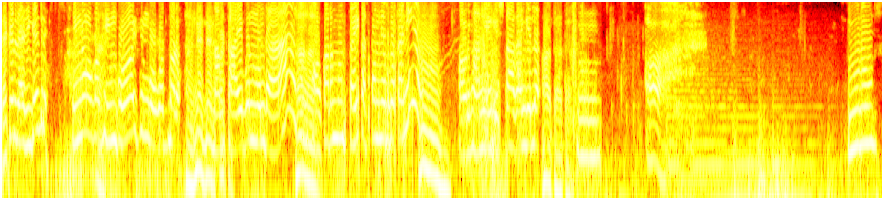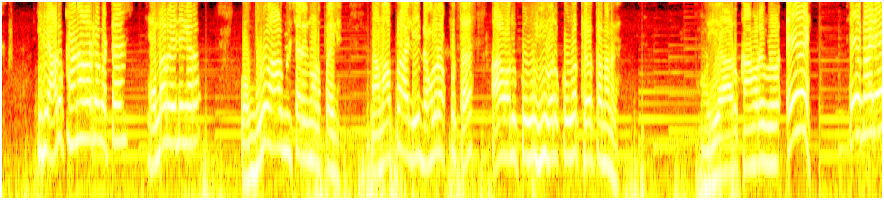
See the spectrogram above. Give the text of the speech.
ಯಾಕಂದ್ರೆ ಹಿಂಗೇನ್ರಿ? ಹಿಂಗ ಹೋಗೋದ್ ಹಿಂಗ್ ಹೋಗಿ ಹಿಂಗ್ ಹೋಗೋದ್ ನೋಡು. ನಮ್. ಸಾಹೇಬನ್ ಮುಂದ ಸಾವುಕಾರ ಮುಂದ್ ಕೈ ಕಟ್ಕೊಂಡ್ ನಿಲ್ಬೇಕ ನೀ? ಹ್ಮ್ ಅವ್ರಿಗೆ ಹಂಗ ಇಷ್ಟ ಆಗಂಗಿಲ್ಲ. ಆತ ಆತ ಹ್ಮ್. ಇವನು ಇದು ಯಾರು ಕಾಣವರ್ಲ ಒಟ್ಟ? ಎಲ್ಲಾರು ಎಲ್ಲಿಗ್ಯಾರ? ಒಬ್ರು ಆಳ್ ಮುಳ್ಸ್ಯಾರ ನೋಡಪ್ಪ ಇಲ್ಲಿ. ನಮ್ಮಪ್ಪ ಅಲ್ಲಿ ಬೆಂಗಳೂರು ಹಾಕ್ಬಿಟ್ಟ ಆ ಹೊಲಕ್ಕೆ ಹೋಗು ಈ ಹೊಲಕ್ಕೆ ಹೋಗು ಅಂತ ಹೇಳ್ತಾನ ನನಗೆ. ಯಾರು ಕಾಣೋರ ಬಿಡ. ಏ ಏ ಬಾಯ್ಲಿ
